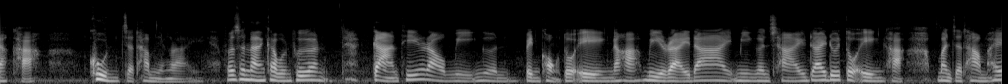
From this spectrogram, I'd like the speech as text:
นะคะ คุณจะทำอย่างไรเพราะฉะนั้นค่ะเพื่อนๆ การที่เรามีเงินเป็นของตัวเองนะคะ มีรายได้ มีเงินใช้ได้ด้วยตัวเองค่ะ มันจะทำให้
